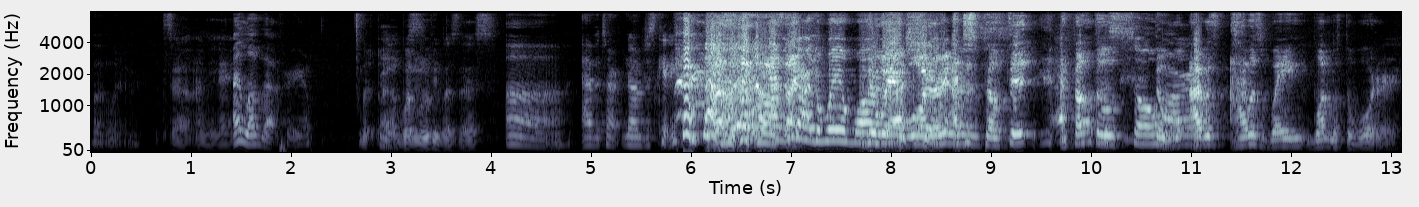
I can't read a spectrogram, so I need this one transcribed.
But whatever. So I mean, hey, I love that for you. what, uh, Thanks. what movie was this? Uh, Avatar. No, I'm just kidding. I was Avatar: The Way of Water. the way of water. shit I was- just felt it. I, I felt felt it those. so the, hard. I was I was way one with the water.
